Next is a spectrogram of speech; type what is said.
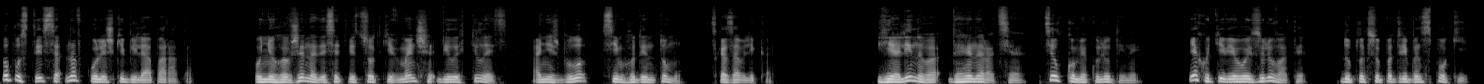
опустився навколішки біля апарата. У нього вже на 10% менше білих тілець, аніж було 7 годин тому, сказав лікар. Гіалінова дегенерація, цілком як у людини. Я хотів його ізолювати. Дуплексу потрібен спокій,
